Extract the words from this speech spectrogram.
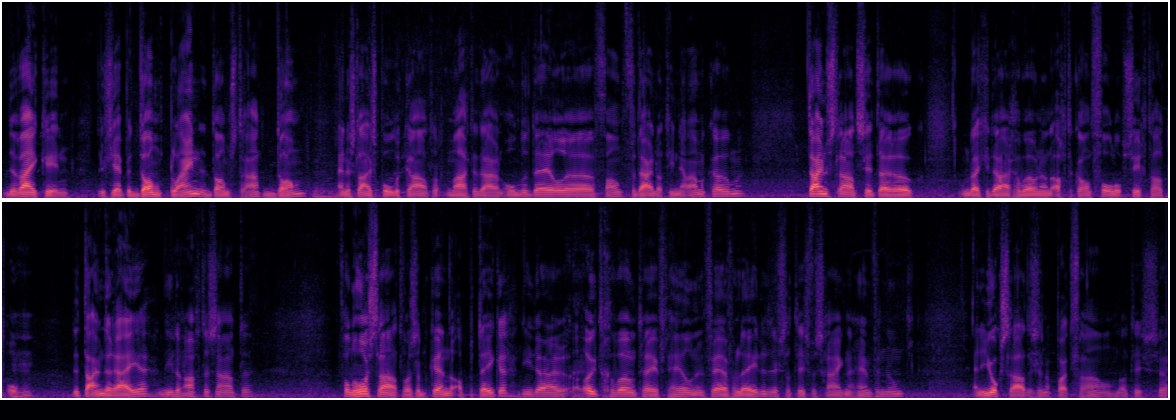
de wijk in. Dus je hebt het Damplein, de Damstraat, Dam. En de Sluispolderkade maakte daar een onderdeel eh, van, vandaar dat die namen komen. Tuinstraat zit daar ook, omdat je daar gewoon aan de achterkant volop zicht had op de tuinderijen die erachter zaten. Van Hoorstraat was een bekende apotheker die daar ooit gewoond heeft, heel in ver verleden. Dus dat is waarschijnlijk naar hem vernoemd. En de Jokstraat is een apart verhaal. Dat is, eh,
